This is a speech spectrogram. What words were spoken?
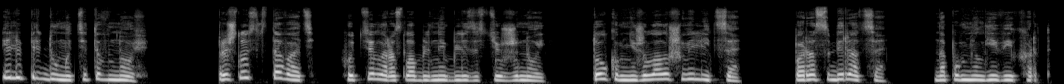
или придумать это вновь. Пришлось вставать, хоть тело, расслабленное близостью с женой, толком не желало шевелиться. «Пора собираться», — напомнил ей Викхард.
